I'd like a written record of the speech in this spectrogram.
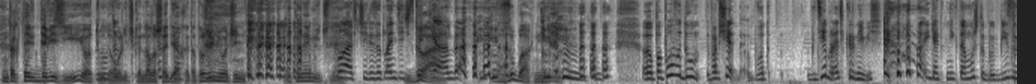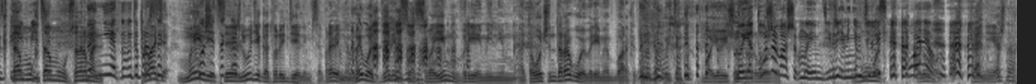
Ну, так ты довези ее оттуда, ну, Олечка, на ну, лошадях. Это тоже не очень экономично. Плавь через Атлантический океан, да? В зубах не э, По поводу, вообще, вот где брать корневищ? Я не к тому, чтобы бизнес К тому, к тому, все нормально. Да нет, ну это просто... Давайте, мы ведь э, кажд... люди, которые делимся, правильно? Мы вот делимся своим временем. Это очень дорогое время бархата, допустим, мое еще Но я тоже вашим моим временем делюсь. Понял? Конечно.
